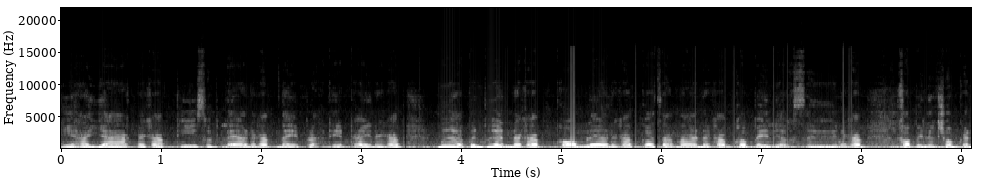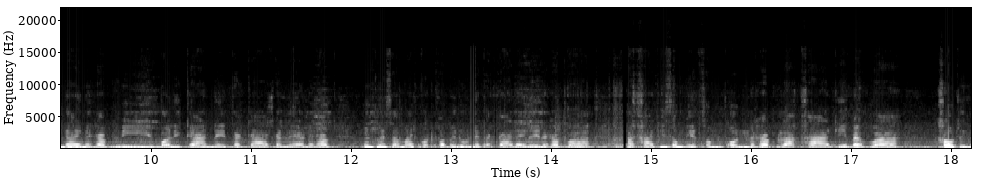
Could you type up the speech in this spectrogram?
ที่หายากนะครับที่สุดแล้วนะครับในประเทศไทยนะครับ เมื่อเพื่อนๆนะครับพร้อมแล้วนะครับก็สามารถนะครับเข้าไปเลือกซื้อนะครับเข้าไปเลือกชมกันได้นะครับ มีบริการในตะกร้ากันแล้วนะครับเพื่อนๆสามารถกดเข้าไปดูในตะกร้าได้เลยนะครับ ว่าราคาที่สมเหตุสมผลนะครับราคาที่แบบว่า เข้าถึง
